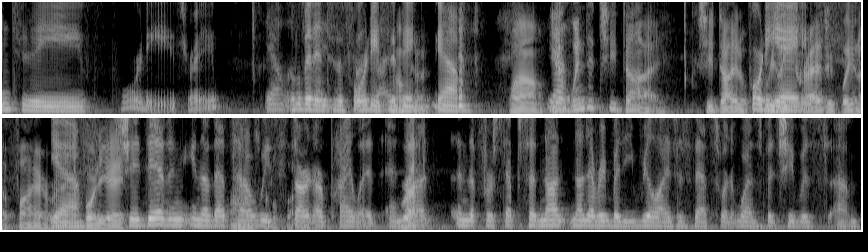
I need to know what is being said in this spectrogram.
into the 40s right Yeah, a little bit into the 40s i think Okay. yeah Wow. Yeah. When did she die? She died of 48. really tragically in a fire, right? Yeah. 48. She did, and you know that's A how we hospital fire. start our pilot. And Right. not in the first episode, not not everybody realizes that's what it was. But she was um,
